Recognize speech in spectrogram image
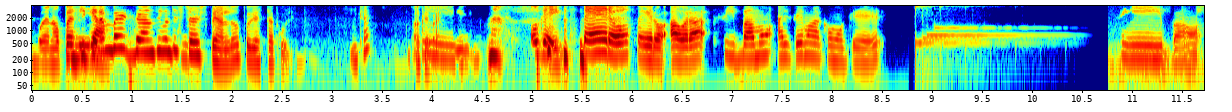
Bueno, pues si quieren ver Dancing with the Stars, véanlo porque está cool. ¿Ok? Ok, Ok, pero, pero ahora sí vamos al tema como que. Sí, vamos,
